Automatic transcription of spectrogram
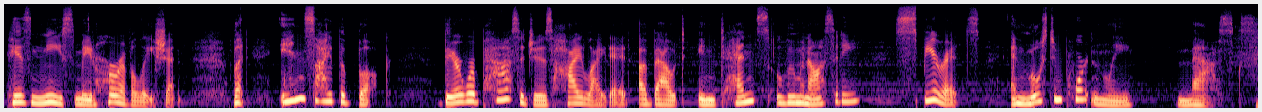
his niece made her revelation. But inside the book, there were passages highlighted about intense luminosity, spirits, and most importantly, masks.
